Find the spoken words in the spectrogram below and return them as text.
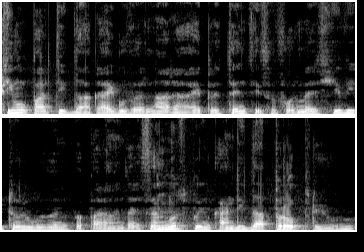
primul partid, dacă ai guvernarea, ai pretenții să formezi și viitorul guvern pe parlamentar, să nu-ți pui un candidat propriu,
